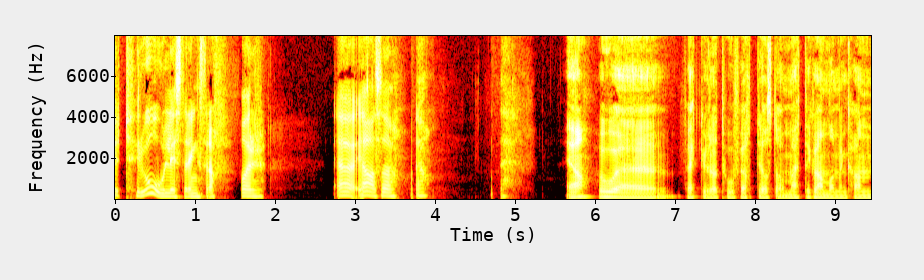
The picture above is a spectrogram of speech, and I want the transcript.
utrolig streng straff for eh, Ja, altså Ja. Ja, hun eh, fikk jo da to 40-årsdommer etter hverandre, men kan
